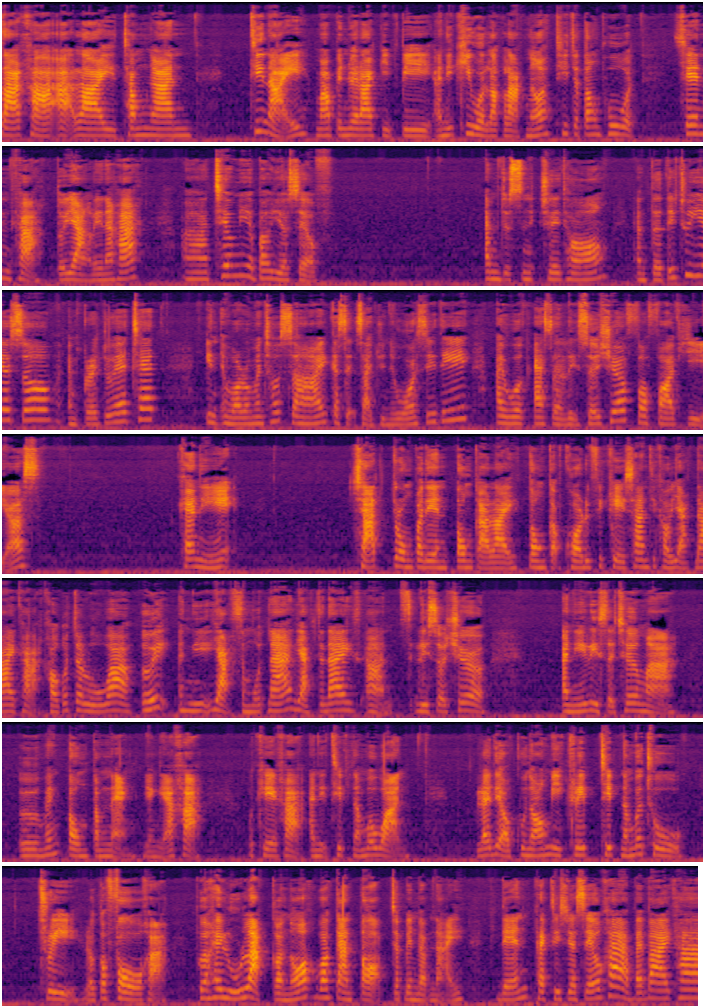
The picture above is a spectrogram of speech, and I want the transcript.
สาขาอะไรทำงาน ที่ไหนมาเป็นเวลากี่ปี อันนี้คีย์เวิร์ดหลักๆ เนอะที่จะต้องพูด เช่นค่ะ ตัวอย่างเลยนะคะอ่า tell me about yourself I'm Dusnit Choi Tong I'm 32 years old I'm graduated in environmental science เกษตรศาสตร์ University I work as a researcher for five years แค่นี้ ชัดตรงประเด็นตรงกับอะไร ตรงกับ qualification ที่เขาอยากได้ค่ะ เขาก็จะรู้ว่า เอ้ย อันนี้อยากสมมตินะ อยากจะได้อ่า researcher อันนี้ researcher มา เออ แม่งตรงตำแหน่งอย่างเงี้ยค่ะ โอเคค่ะ อันนี้ tip number one และเดี๋ยวคุณน้องมีคลิป tip number two three แล้วก็ four ค่ะ เพื่อให้รู้หลักก่อนเนาะว่าการตอบจะเป็นแบบไหน then practice yourself ค่ะ บ๊ายบายค่ะ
